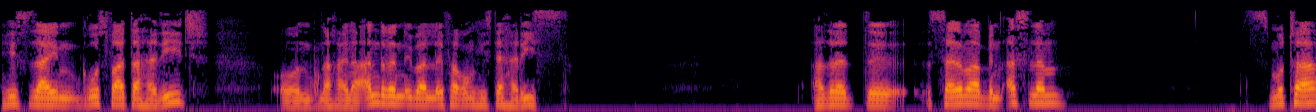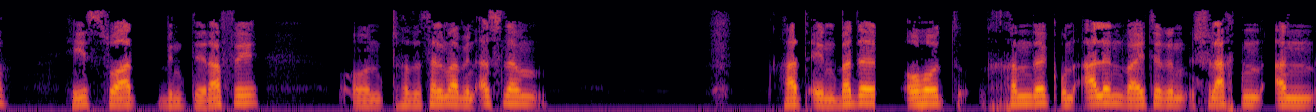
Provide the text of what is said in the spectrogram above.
hieß sein Großvater Harij und nach einer anderen Überlieferung hieß der Haris. Hazrat äh, Salma bin Aslam, Mutter hieß Suad bint Rafi und Hazrat Salma bin Aslam hat in Badr, Ohud, Khandak und allen weiteren Schlachten an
